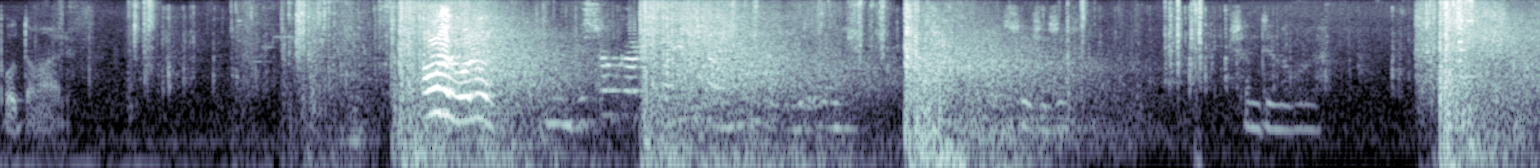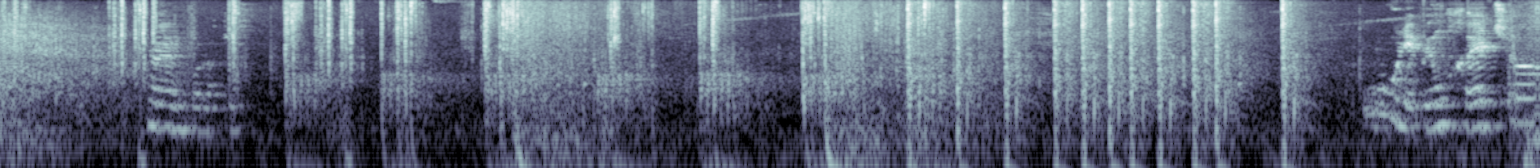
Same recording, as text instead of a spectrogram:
Puta madre. Ay, boludo. Empezó a caer 40 minutos. Sí, sí, sí. Ya entiendo por qué. Por aquí. Le pegué un headshot.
